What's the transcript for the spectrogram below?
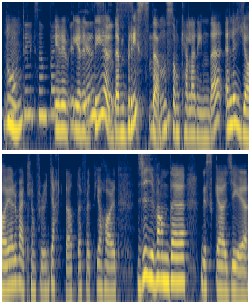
då till exempel? Mm. Är det är det, en det den bristen som kallar in det? Eller gör jag det verkligen från hjärtat därför att jag har ett givande, det ska ge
